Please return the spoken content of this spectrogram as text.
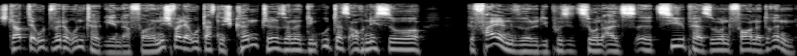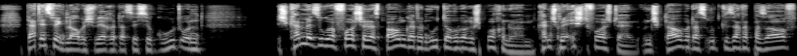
ich glaube, der Uth würde untergehen da vorne. Nicht, weil der Uth das nicht könnte, sondern dem Uth das auch nicht so gefallen würde, die Position als äh, Zielperson vorne drin. Da deswegen glaube ich, wäre das nicht so gut. Und ich kann mir sogar vorstellen, dass Baumgart und Uth darüber gesprochen haben. Kann ich mir echt vorstellen. Und ich glaube, dass Uth gesagt hat, pass auf,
